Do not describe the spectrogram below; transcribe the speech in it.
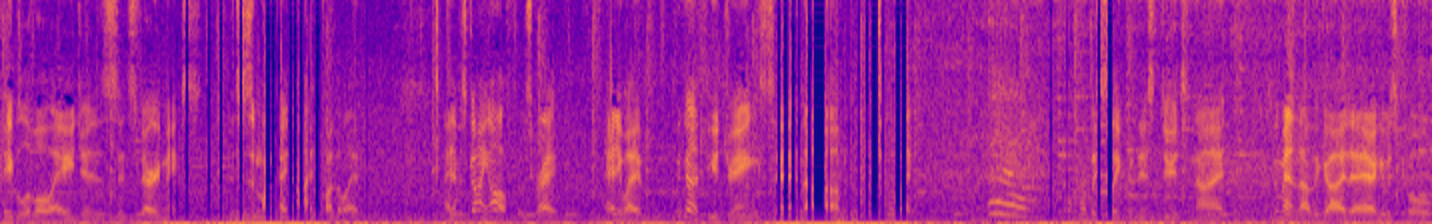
people of all ages. It's very mixed. This is a Monday night, by the way, and it was going off. It was great. Anyway, we got a few drinks, and um, was like, eh, I'll probably sleep with this dude tonight. We met another guy there. He was cool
